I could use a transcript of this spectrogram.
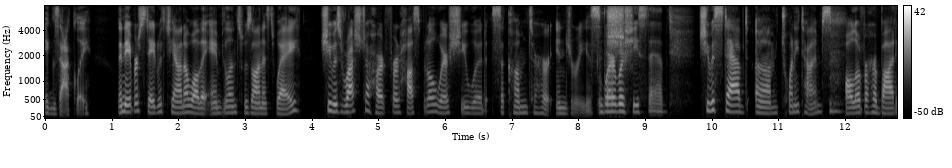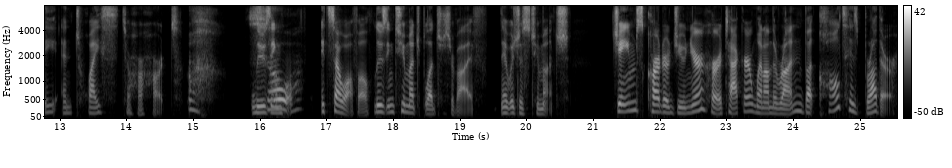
Exactly. The neighbors stayed with Tiana while the ambulance was on its way. She was rushed to Hartford Hospital where she would succumb to her injuries. Where was she stabbed? She was stabbed um, 20 times all over her body and twice to her heart. Losing- So- It's so awful. Losing too much blood to survive. It was just too much. James Carter Jr., her attacker, went on the run, but called his brother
